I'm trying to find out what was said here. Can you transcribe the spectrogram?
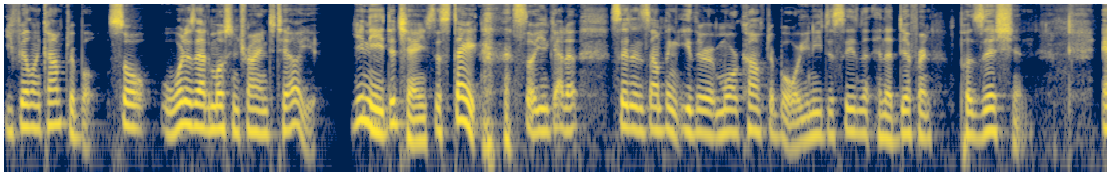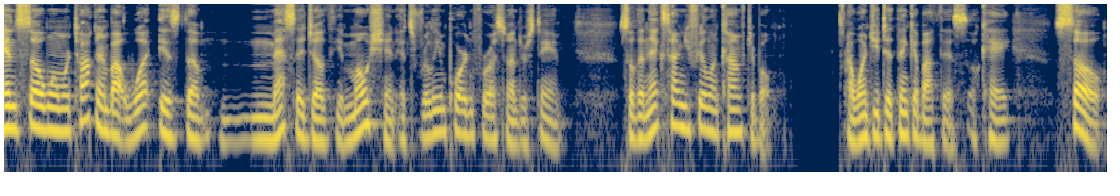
You feel uncomfortable. So, what is that emotion trying to tell you? You need to change the state. so, you got to sit in something either more comfortable or you need to sit in a different position. And so when we're talking about what is the message of the emotion, it's really important for us to understand. So the next time you feel uncomfortable, I want you to think about this. Okay. So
